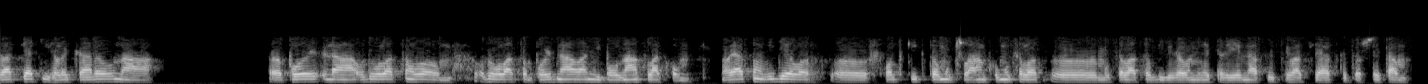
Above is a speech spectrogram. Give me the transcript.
20 lekárov na, e, na odvolacom, odvolacom pojednávaní bol nátlakom. No ja som videl uh, fotky k tomu článku, musela, uh, musela to byť veľmi nepríjemná situácia, skutočne tam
